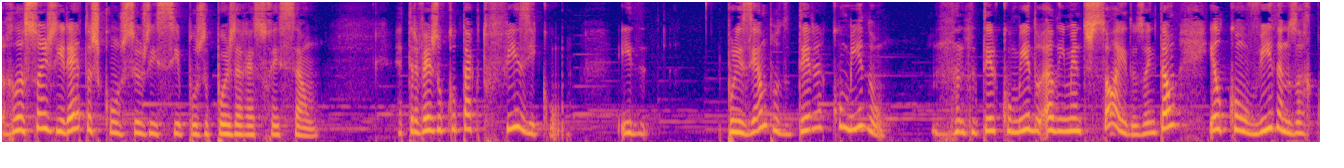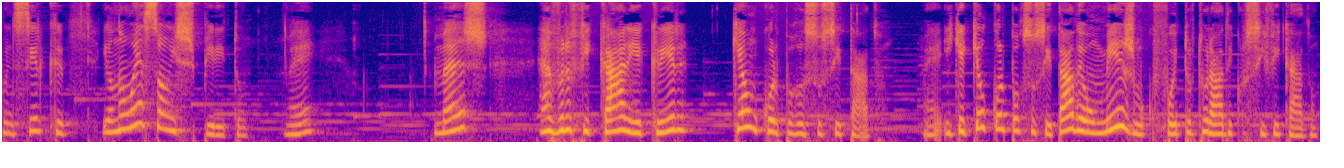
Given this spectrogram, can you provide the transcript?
relações diretas com os seus discípulos depois da ressurreição, através do contacto físico e, por exemplo, de ter comido de ter comido alimentos sólidos. Então, ele convida-nos a reconhecer que ele não é só um espírito, não é? mas a verificar e a crer que é um corpo ressuscitado. É? E que aquele corpo ressuscitado é o mesmo que foi torturado e crucificado.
